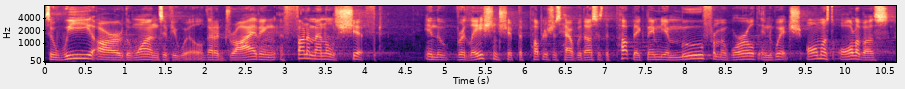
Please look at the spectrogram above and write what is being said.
So we are the ones, if you will, that are driving a fundamental shift in the relationship that publishers have with us as the public, namely a move from a world in which almost all of us,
